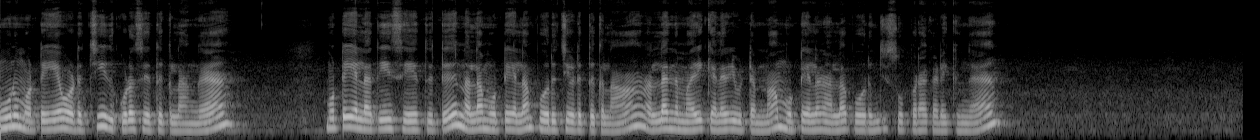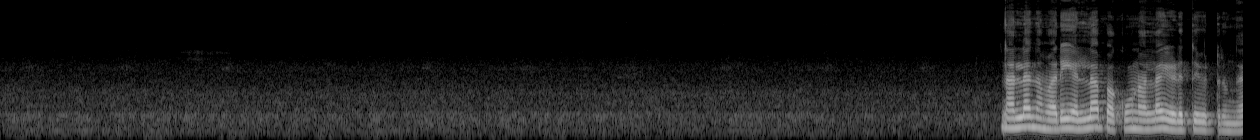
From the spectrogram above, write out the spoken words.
மூணு முட்டையை உடச்சி இது கூட சேர்த்துக்கலாங்க. முட்டை எல்லாத்தையும் சேர்த்துட்டு நல்லா முட்டையெல்லாம் பொறிச்சு எடுத்துக்கலாம். நல்லா இந்த மாதிரி கிளறி விட்டோம்னா முட்டையெல்லாம் நல்லா பொறிஞ்சு சூப்பராக கிடைக்குங்க. நல்லா இந்த மாதிரி எல்லா பக்கமும் நல்லா எடுத்து விட்டுருங்க.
